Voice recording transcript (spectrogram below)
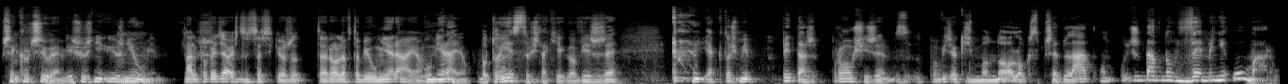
przekroczyłem, wiesz, już nie, już nie Mhm. umiem. No, ale powiedziałeś coś, coś takiego, że te role w tobie umierają. Umierają, bo to Tak. jest coś takiego, wiesz, że jak ktoś mnie pyta, że prosi, że z- powiedział jakiś monolog sprzed lat, on już dawno we mnie umarł.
